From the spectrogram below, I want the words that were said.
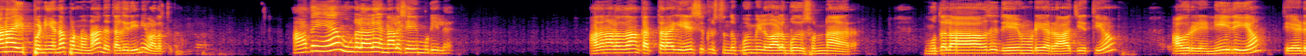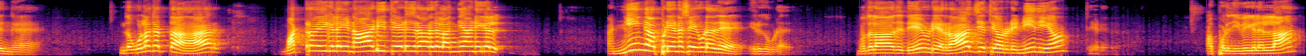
ஆனால் இப்போ நீ என்ன பண்ணணும்னா அந்த தகுதியை நீ வளர்த்துக்கணும். அதை ஏன் உங்களால் என்னால் செய்ய முடியல? அதனால தான் கத்தராக இயேசு கிறிஸ்து இந்த பூமியில் வாழும்போது சொன்னார் முதலாவது தேவனுடைய ராஜ்யத்தையும் அவருடைய நீதியும் தேடுங்க. இந்த உலகத்தார் மற்றவைகளை நாடி தேடுகிறார்கள் அஞ்ஞானிகள். நீங்க அப்படி என்ன செய்யக்கூடாது? இருக்கக்கூடாது. முதலாவது தேவனுடைய ராஜ்யத்தையும் அவருடைய நீதியும் தேடுகிறார் அப்பொழுது இவைகள் எல்லாம்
